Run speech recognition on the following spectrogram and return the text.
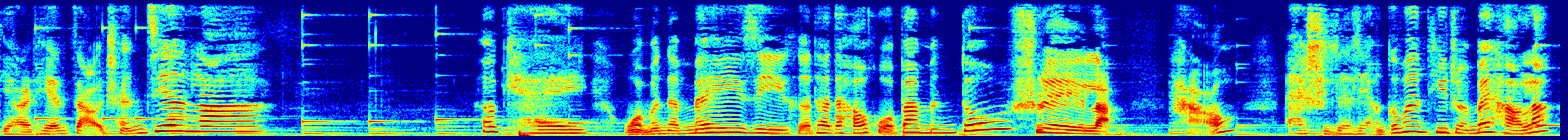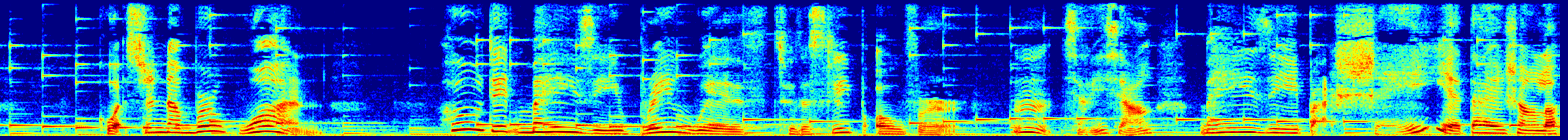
第二天早晨见啦。OK，我们的 Maisie 和她的好伙伴们都睡了。好。艾什的两个问题准备好了。Question number one: Who did Maisie bring with to the sleepover? 嗯，想一想，Maisie 把谁也带上了，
